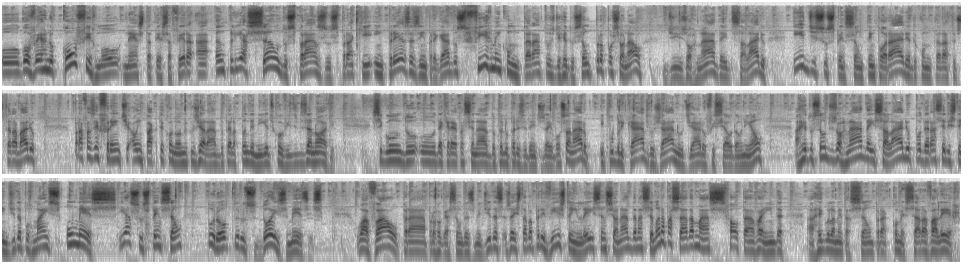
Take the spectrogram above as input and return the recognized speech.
O governo confirmou nesta terça-feira a ampliação dos prazos para que empresas e empregados firmem contratos de redução proporcional de jornada e de salário e de suspensão temporária do contrato de trabalho para fazer frente ao impacto econômico gerado pela pandemia de Covid-19. Segundo o decreto assinado pelo presidente Jair Bolsonaro e publicado já no Diário Oficial da União, a redução de jornada e salário poderá ser estendida por mais um mês e a suspensão por outros dois meses. O aval para a prorrogação das medidas já estava previsto em lei sancionada na semana passada, mas faltava ainda a regulamentação para começar a valer.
